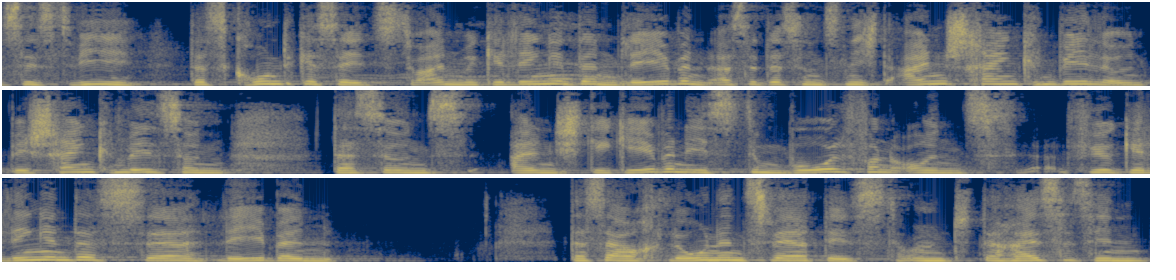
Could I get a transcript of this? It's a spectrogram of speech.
Das ist wie das Grundgesetz zu einem gelingenden Leben, also das uns nicht einschränken will und beschränken will, sondern das uns eigentlich gegeben ist zum Wohl von uns für gelingendes äh, Leben das auch lohnenswert ist. Und da heißt es in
